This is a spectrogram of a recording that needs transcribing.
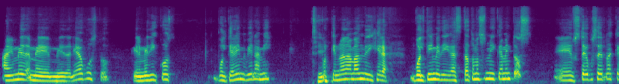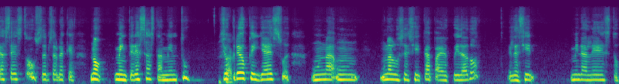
a mí me, me, daría gusto que el médico volteara y me viera a mí. Porque no nada más me dijera, voltee y me diga, ¿está tomando sus medicamentos? Eh, ¿Usted observa que hace esto? ¿Usted observa que...? No, me interesas también tú. Yo creo que ya es una, una lucecita para el cuidador. Es decir, mírale esto.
